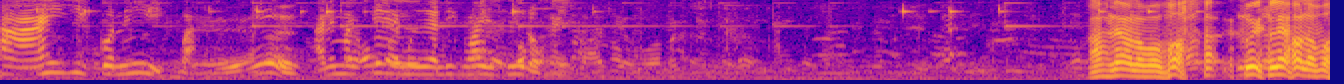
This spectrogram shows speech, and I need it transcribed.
หาให้อีกกว่านี้อีกบ่ะเอออันนี้มันแก้มืออันที่ค่อยซื้อดอกไงเอาแล้วเราบ่พ่อ คุยกันแล้วเราบ่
